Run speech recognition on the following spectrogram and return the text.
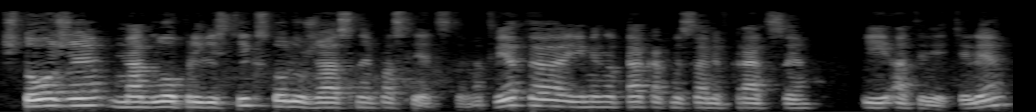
Что же могло привести к столь ужасным последствиям? Ответ именно так, как мы с вами вкратце и ответили.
